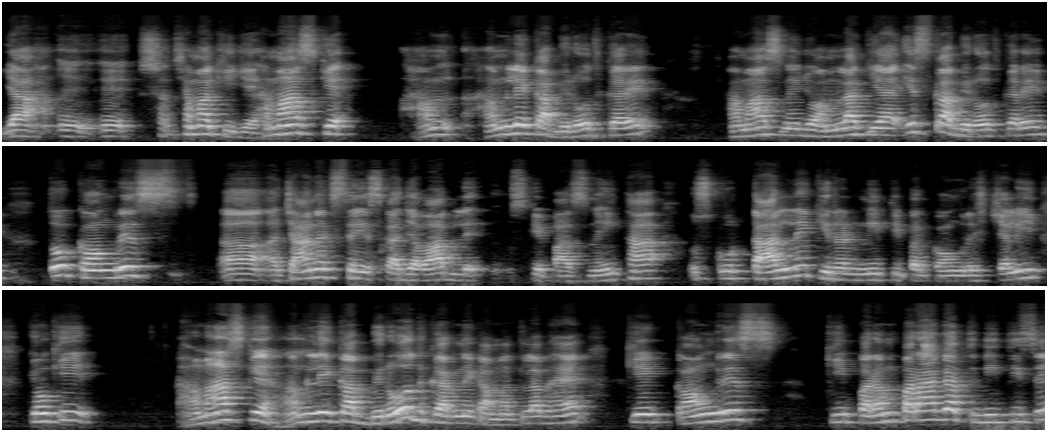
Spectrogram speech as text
या क्षमा कीजिए, हमास के हम, हमले का विरोध करे, हमास ने जो हमला किया इसका विरोध करे तो कांग्रेस अचानक से इसका जवाब उसके पास नहीं था। उसको टालने की रणनीति पर कांग्रेस चली, क्योंकि हमास के हमले का विरोध करने का मतलब है कि कांग्रेस की परंपरागत नीति से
